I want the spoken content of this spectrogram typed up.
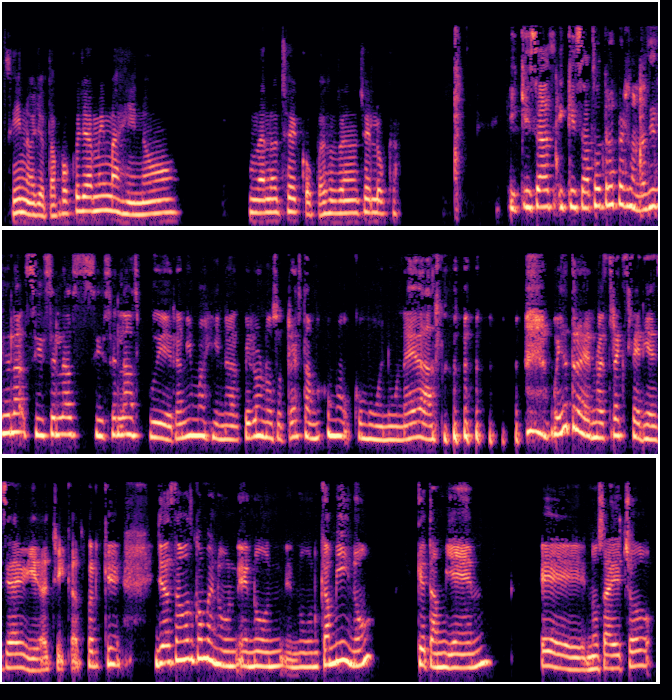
sí, no, yo tampoco ya me imagino una noche de copas, una noche loca. Y quizás, y quizás otras personas sí se, sí se las, sí se las pudieran imaginar, pero nosotras estamos como, como en una edad. Voy a traer nuestra experiencia de vida, chicas, porque ya estamos como en un, en un, en un camino que también eh, nos ha hecho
